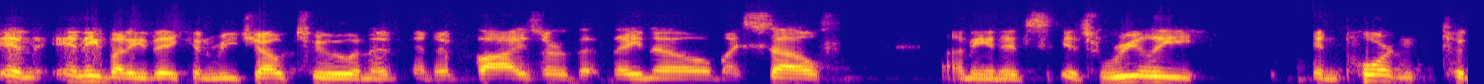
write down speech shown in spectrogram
and anybody they can reach out to, and an advisor that they know, myself. I mean, it's it's really important to,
